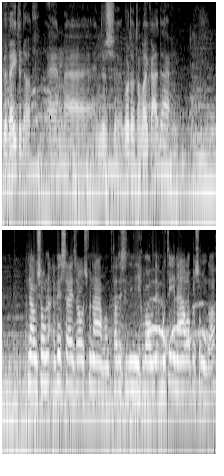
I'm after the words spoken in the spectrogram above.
we weten dat. En, en dus wordt dat een leuke uitdaging. Nou, zo'n wedstrijd zoals vanavond, hadden ze die niet gewoon moeten inhalen op een zondag?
